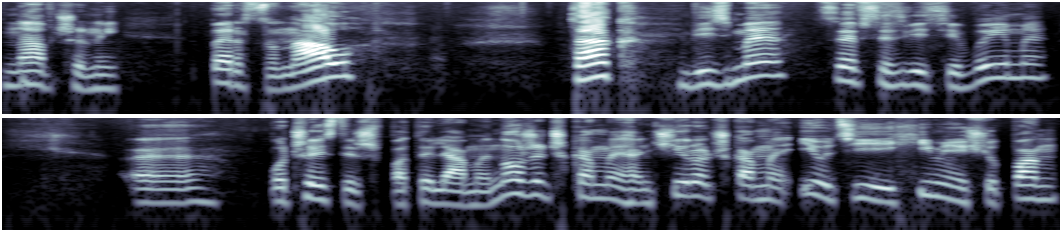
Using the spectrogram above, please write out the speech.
навчений персонал так, візьме, це все звідси вийме, е, почистить шпателями ножичками, ганчірочками і оцією хімією, що пан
